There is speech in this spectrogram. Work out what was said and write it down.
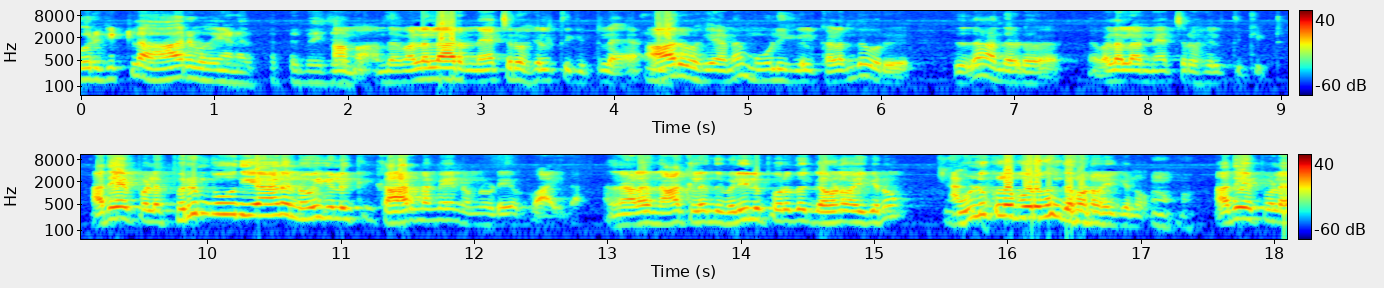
ஒரு கிட்டில் ஆறு வகையான பெ- பெ- இது. ஆமா அந்த வள்ளலார் நேச்சுரல் ஹெல்த் கிட்ல ஆறு வகையான மூலிகைகள் கலந்த ஒரு இதுதான் அதோட வள்ளலார் நேச்சுரல் ஹெல்த் கிட். அதே போல பெரும்பூதியான நோய்களுக்கு காரணமே நம்மளுடைய வாய் தான். அதனால நாக்குல இருந்து வெளியில போறதும் கவனம் வைக்கணும் உள்ளுக்குள்ள போறதும் கவனம் வைக்கணும். அதே போல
